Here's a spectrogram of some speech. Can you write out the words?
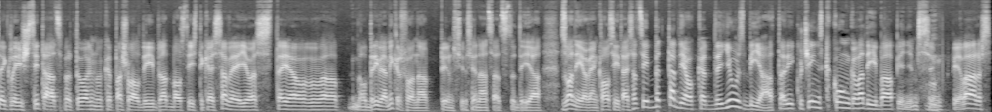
seglīšu citāts par to, nu, ka pašvaldība atbalstīs tikai savējos, te jau vēl brīvajā mikrofonā pirms jūs ienācāt studijā zvanīja viena klausītāja sacība, bet tad jau, kad jūs bijāt arī Kučīnska kunga vadībā, pieņemsim mm. pie vāras,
